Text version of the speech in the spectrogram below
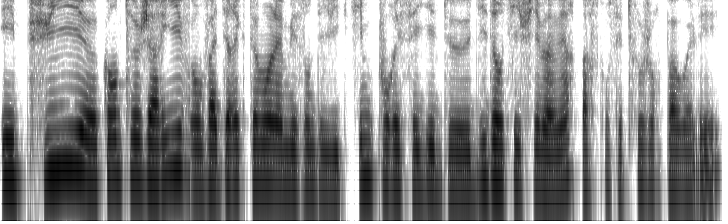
Et puis, euh, quand j'arrive, on va directement à la maison des victimes pour essayer de, d'identifier ma mère parce qu'on sait toujours pas où elle est.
